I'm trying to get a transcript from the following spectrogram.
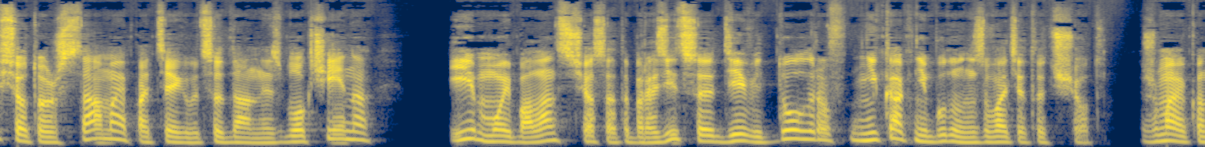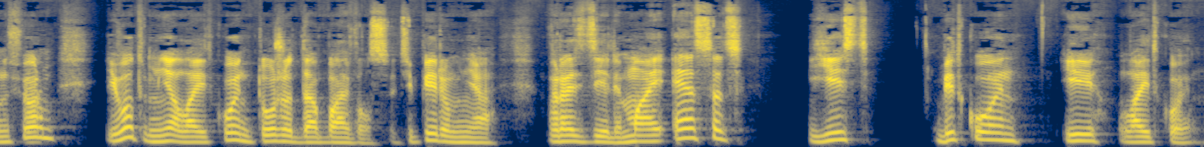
все то же самое, подтягиваются данные из блокчейна, и мой баланс сейчас отобразится 9 долларов. Никак не буду называть этот счет. Нажимаю Confirm, и вот у меня Litecoin тоже добавился. Теперь у меня в разделе My Assets есть биткоин и Litecoin.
